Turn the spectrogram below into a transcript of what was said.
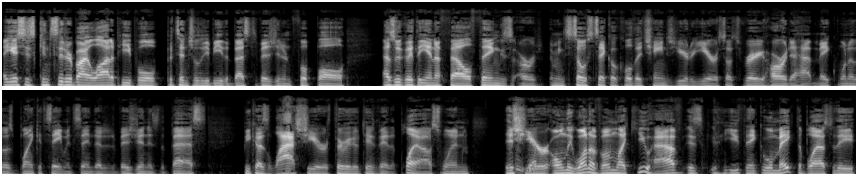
I guess, is considered by a lot of people potentially to be the best division in football. As we look at the NFL, things are, I mean, so cyclical. They change year to year, so it's very hard to have, make one of those blanket statements saying that a division is the best. Because last year, 30 teams made the playoffs. When this year, only one of them, like you have, is you think will make the playoffs. The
